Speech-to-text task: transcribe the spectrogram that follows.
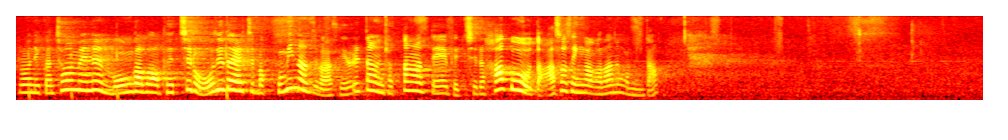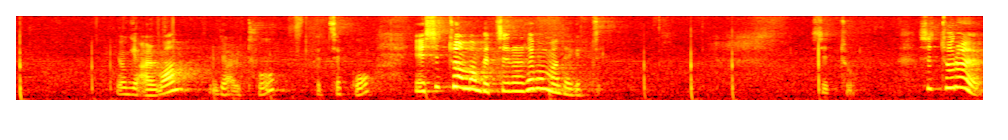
그러니까 처음에는 뭔가 막 배치를 어디다 할지 막 고민하지 마세요. 일단은 적당한 때에 배치를 하고 나서 생각을 하는 겁니다. 여기 R1, 여기 R2 배치했고 이 C2 한번 배치를 해보면 되겠지. C2. C2를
